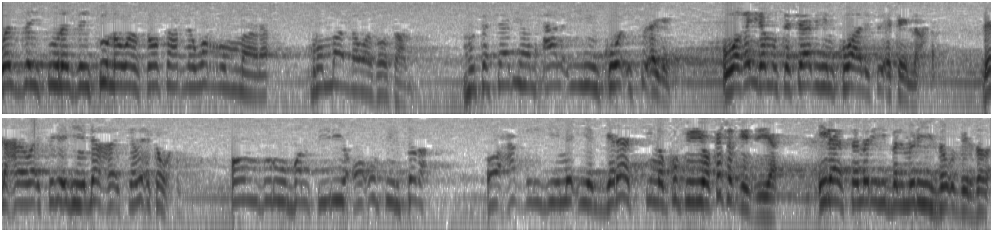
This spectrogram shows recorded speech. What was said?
Wazaytuuna zaytuunna waan soo saarnay warumaana rumaanna waan soo saarnay mutashaabihan xaala yihiin kuwo isu egay waayra mutashaabihin kuwa aan isu ekayna dhinacna waa isaga egyihiin dhinacna iskama eka unduruu bal fiiriya oo u fiirsada oo caqligiina iyo garaadkiina ku fiiriya oo ka shaqaysiiya ilaa samarihi bal midhihiisa u fiirsada.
